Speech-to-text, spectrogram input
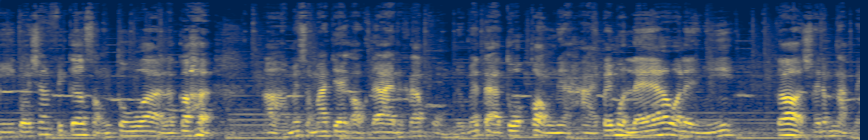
มีตัว action figure 2ตัว แล้วก็ไม่สามารถแยกออกได้นะครับผมหรือแม้แต่ตัวกล่องเนี่ยหายไปหมดแล้วอะไรอย่างนี้ ก็ใช้น้ำหนักใน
